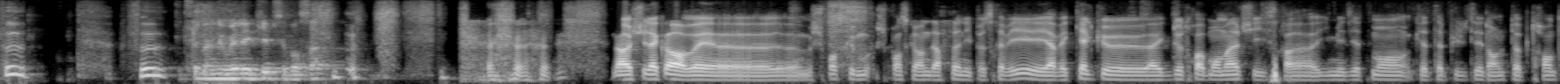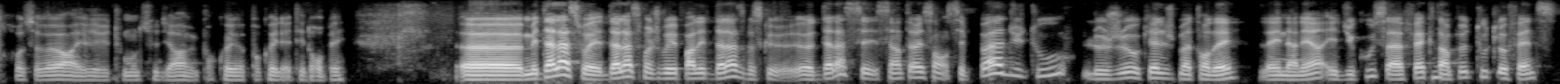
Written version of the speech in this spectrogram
Feu Feu. C'est ma nouvelle équipe, c'est pour ça. non, je suis d'accord. Ouais, euh, je pense que je pense qu'Anderson il peut se réveiller et avec quelques, avec deux trois bons matchs, il sera immédiatement catapulté dans le top 30 receveur et tout le monde se dira mais pourquoi pourquoi il a été droppé? Euh, mais Dallas, ouais, Dallas, moi je voulais parler de Dallas parce que euh, Dallas c'est intéressant. C'est pas du tout le jeu auquel je m'attendais l'année dernière et du coup ça affecte un peu toute l'offense.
